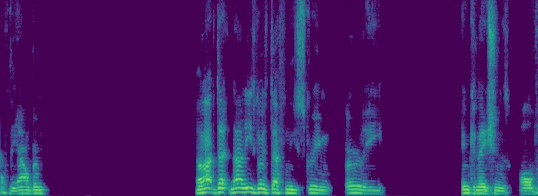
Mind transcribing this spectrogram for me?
of the album. Now that now these guys definitely scream early incarnations of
